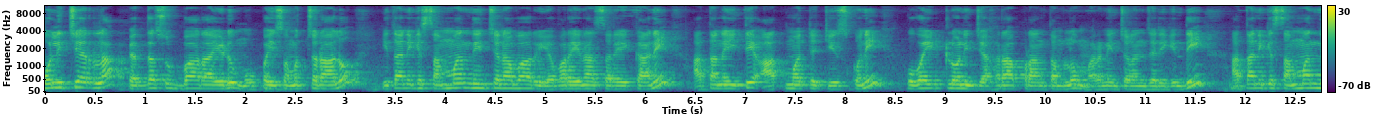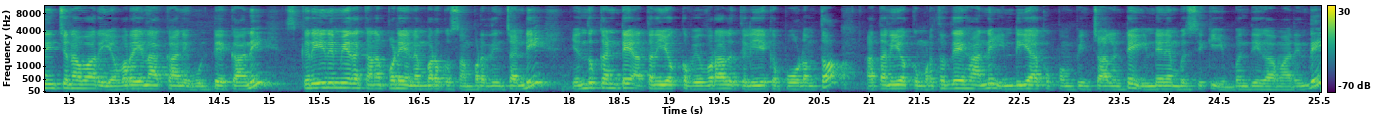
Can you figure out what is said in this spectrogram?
పొలిచెర్ల పెద్ద సుబ్బారాయుడు ముప్పై సంవత్సరాలు. ఇతనికి సంబంధించిన వారు ఎవరైనా సరే కానీ అతనైతే ఆత్మహత్య చేసుకొని కువైట్లోని జహరా ప్రాంతంలో మరణించడం జరిగింది. అతనికి సంబంధించిన వారు ఎవరైనా కానీ ఉంటే కానీ స్క్రీన్ మీద కనపడే నెంబర్కు సంప్రదించండి. ఎందుకంటే అతని యొక్క వివరాలు తెలియకపోవడంతో అతని యొక్క మృతదేహాన్ని ఇండియాకు పంపించాలంటే ఇండియన్ ఎంబసీకి ఇబ్బందిగా మారింది.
